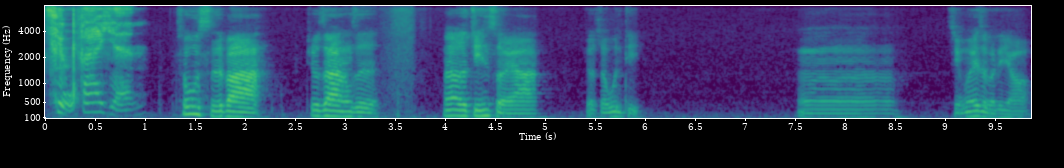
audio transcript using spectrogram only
请发言。初十吧，就这样子。那二金水啊，有什么问题？嗯，警卫怎么聊？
